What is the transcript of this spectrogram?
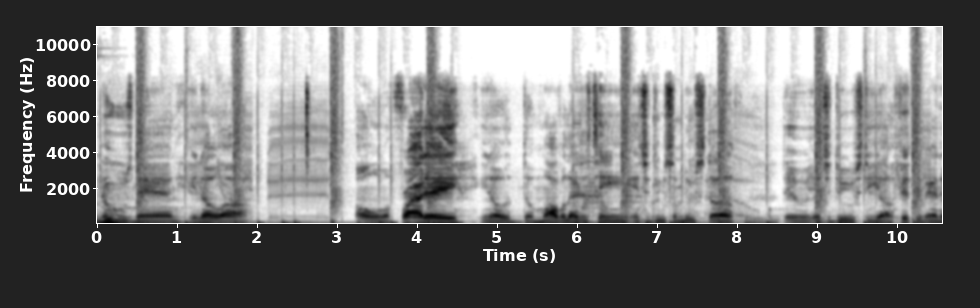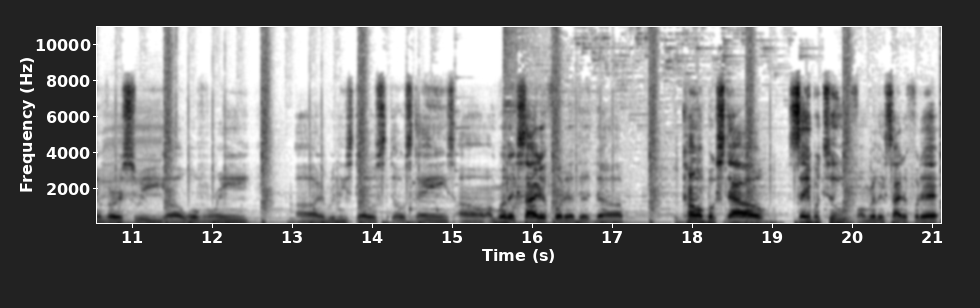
news man. You know uh on friday you know the marvel legends team introduced some new stuff. They introduced the uh, 50th anniversary uh, wolverine uh they released those those things. Um i'm really excited for the the, the, the comic book style Sabretooth. i'm really excited for that.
